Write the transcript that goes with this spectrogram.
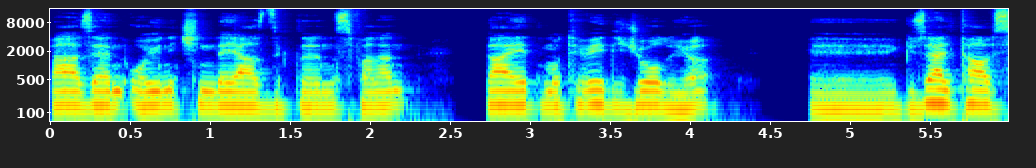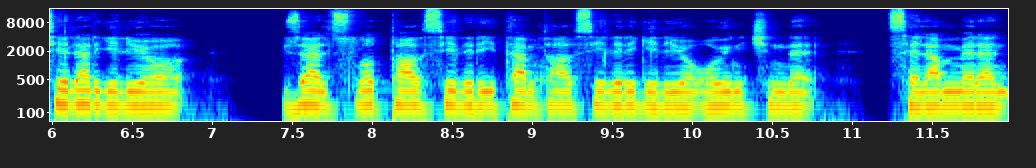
bazen oyun içinde yazdıklarınız falan gayet motive edici oluyor. Ee, güzel tavsiyeler geliyor. Güzel slot tavsiyeleri, item tavsiyeleri geliyor. Oyun içinde selam veren,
